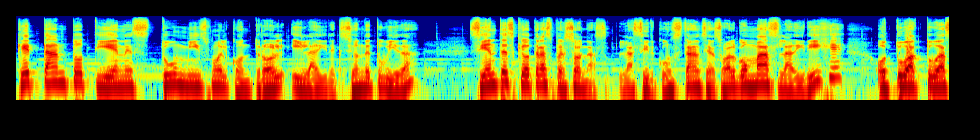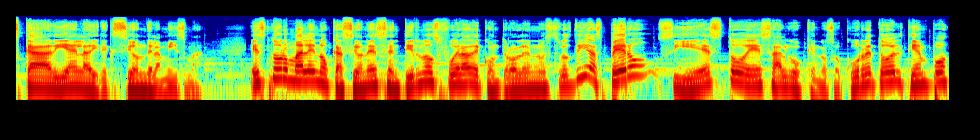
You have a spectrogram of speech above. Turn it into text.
¿qué tanto tienes tú mismo el control y la dirección de tu vida? ¿Sientes que otras personas, las circunstancias o algo más la dirige o tú actúas cada día en la dirección de la misma? Es normal en ocasiones sentirnos fuera de control en nuestros días, pero si esto es algo que nos ocurre todo el tiempo,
